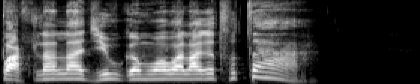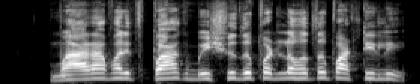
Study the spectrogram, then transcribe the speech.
पाटलाला जीव गमवावा लागत होता. मारामारीत पाक बेशुद्ध पडलं होतं पाटील.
